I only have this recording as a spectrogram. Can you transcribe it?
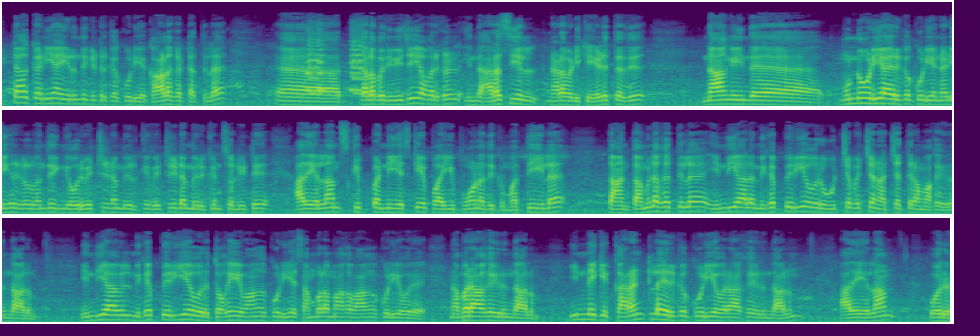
எட்டாக்கனியாக இருந்துக்கிட்டு இருக்கக்கூடிய காலகட்டத்தில் தளபதி விஜய் அவர்கள் இந்த அரசியல் நடவடிக்கை எடுத்தது. நாங்கள் இந்த முன்னோடியாக இருக்கக்கூடிய நடிகர்கள் வந்து இங்கே ஒரு வெற்றிடம் இருக்குது வெற்றிடம் இருக்குன்னு சொல்லிட்டு அதையெல்லாம் ஸ்கிப் பண்ணி எஸ்கேப் ஆகி போனதுக்கு மத்தியில் தான் தமிழகத்தில் இந்தியாவில் மிகப்பெரிய ஒரு உச்சபட்ச நட்சத்திரமாக இருந்தாலும் இந்தியாவில் மிகப்பெரிய ஒரு தொகையை வாங்கக்கூடிய சம்பளமாக வாங்கக்கூடிய ஒரு நபராக இருந்தாலும் இன்றைக்கி கரண்ட்டில் இருக்கக்கூடியவராக இருந்தாலும் அதையெல்லாம் ஒரு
